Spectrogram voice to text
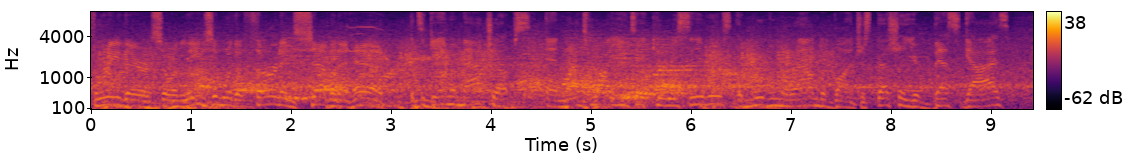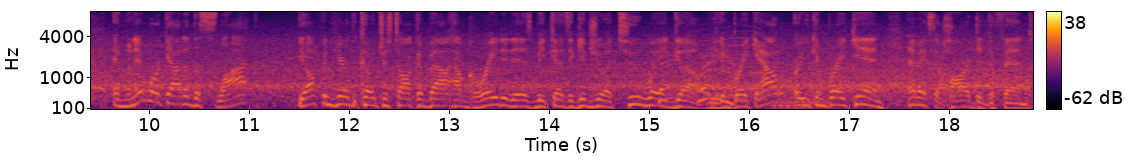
three there, so it leaves him with a third and seven ahead. It's a game of matchups, and that's why you take your receivers and move them around a bunch, especially your best guys. And when they work out of the slot, you often hear the coaches talk about how great it is because it gives you a two-way go. You can break out or you can break in. That makes it hard to defend.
